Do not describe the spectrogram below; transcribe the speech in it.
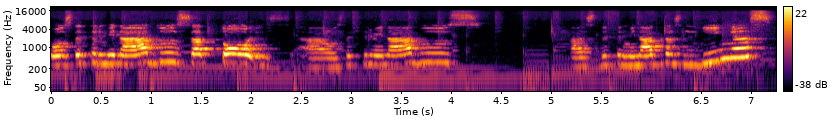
os determinados atores, os determinados, as determinadas linhas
